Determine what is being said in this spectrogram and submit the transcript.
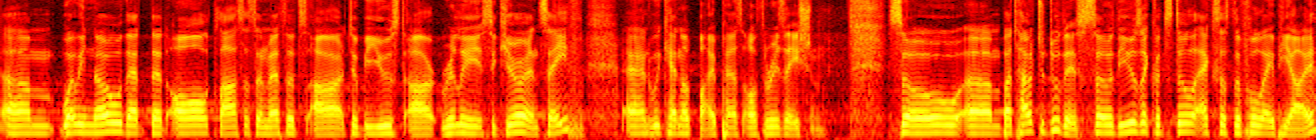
um, where we know that, that all classes and methods are to be used are really secure and safe, and we cannot bypass authorization. So, um, but how to do this? So the user could still access the full API.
